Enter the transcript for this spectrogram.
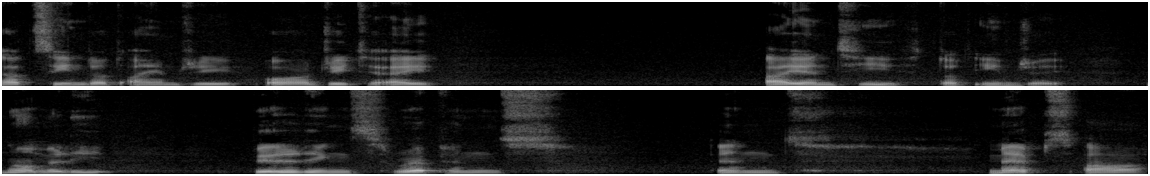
cutscene.img or GTA int.img. Normally, buildings, weapons, and maps are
